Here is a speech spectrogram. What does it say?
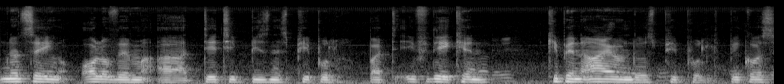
not saying all of them are dirty business people but if they can keep an eye on those people because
